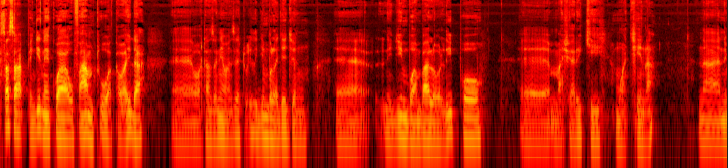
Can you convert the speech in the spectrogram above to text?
Sasa pengine kwa ufahamu tu wa kawaida e, wa Tanzania wenzetu, ili jimbo la Zhejiang e, ni jimbo ambalo lipo e, mashariki mwa China na ni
